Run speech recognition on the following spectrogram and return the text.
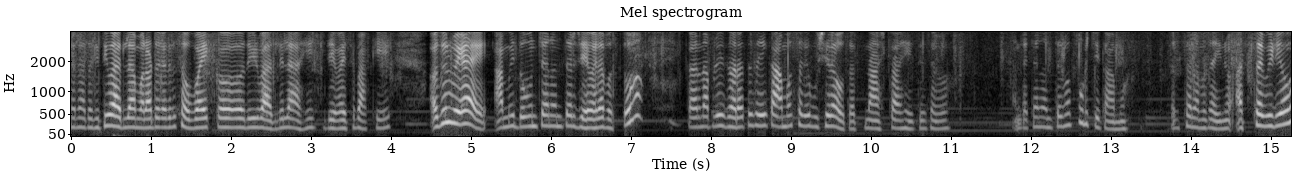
चला आता किती वाजला? मला वाटतं काहीतरी सव्वा एक दीड वाजलेला आहे. जेवायचं बाकी आहे. अजून वेळ आहे. आम्ही दोनच्या नंतर जेवायला बसतो कारण आपली घरातच सगळी कामं सगळे उशिरा होतात. नाश्ता आहे ते सगळं. आणि त्याच्यानंतर मग पुढची कामं. तर चला मग जाईन आजचा व्हिडिओ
